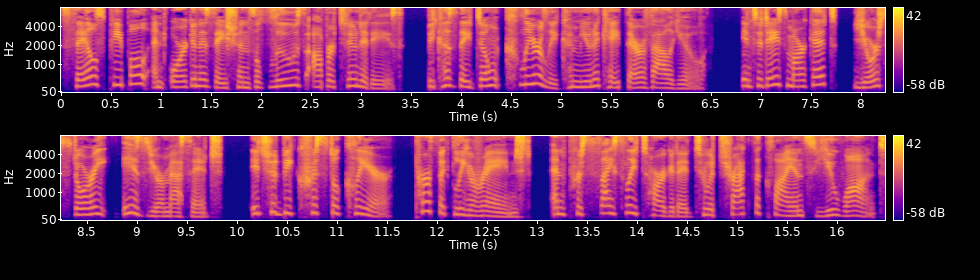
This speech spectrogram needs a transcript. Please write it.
Salespeople and organizations lose opportunities because they don't clearly communicate their value. In today's market, your story is your message. It should be crystal clear, perfectly arranged, and precisely targeted to attract the clients you want.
